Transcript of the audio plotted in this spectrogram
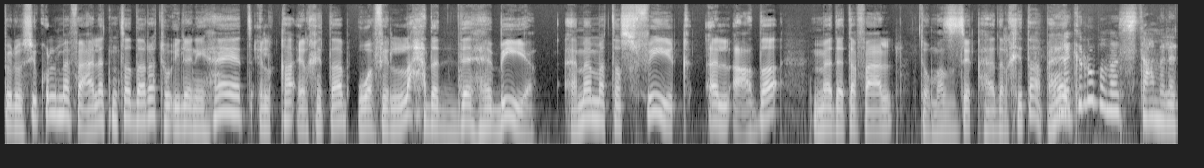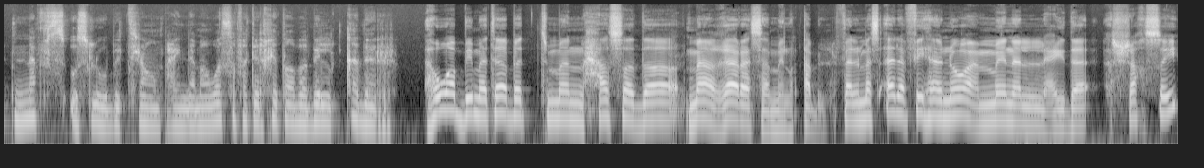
بيلوسي كل ما فعلت انتظرته إلى نهاية إلقاء الخطاب وفي اللحظة الذهبية أمام تصفيق الأعضاء ماذا تفعل؟ تمزق هذا الخطاب. لكن ربما استعملت نفس أسلوب ترامب عندما وصفت الخطاب بالقدر. هو بمثابة من حصد ما غرس من قبل. فالمسألة فيها نوع من العداء الشخصي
